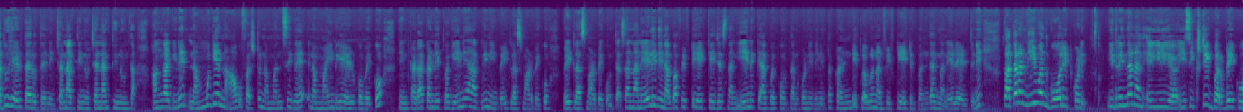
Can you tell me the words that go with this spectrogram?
ಅದು ಹೇಳ್ತಾ ಇರುತ್ತೆ, ನೀನು ಚೆನ್ನಾಗಿ ತಿನ್ನು ಚೆನ್ನಾಗಿ ತಿನ್ನು ಅಂತ. ಹಾಗಾಗಿನೇ ನಮಗೆ ನಾವು ಫಸ್ಟು ನಮ್ಮ ಮನಸ್ಸಿಗೆ ನಮ್ಮ ಮೈಂಡ್ಗೆ ಹೇಳ್ಕೋಬೇಕು, ನೀನು ಕಡಾಖಂಡಿತವಾಗಿ ಏನೇ ಆಗಲಿ ನೀನು ವೆಯ್ಟ್ ಲಾಸ್ ಮಾಡಬೇಕು ವೆಯ್ಟ್ ಲಾಸ್ ಮಾಡಬೇಕು ಅಂತ. ಸರ್ ನಾನು ಹೇಳಿದ್ದೀನಿ ಅಲ್ವಾ ಫಿಫ್ಟಿ ಏಯ್ಟ್ ಕೆ ಜಸ್ ನಾನು ಏನಕ್ಕೆ ಆಗಬೇಕು ಅಂತ ಅಂದ್ಕೊಂಡಿದ್ದೀನಿ ಅಂತ, ಖಂಡಿತವಾಗ್ಲೂ ನಾನು ಫಿಫ್ಟಿ ಏಯ್ಟಿಗೆ ಬಂದಾಗ ನಾನು ಹೇಳೇ ಹೇಳ್ತೀನಿ. ಸೊ ಆ ಥರ ನೀವೊಂದು ಗೋಲ್ ಇಟ್ಕೊಳ್ಳಿ. ಇದರಿಂದ ನಾನು ಈ ಈ ಸಿಕ್ಸ್ಟಿಗೆ ಬರಬೇಕು.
